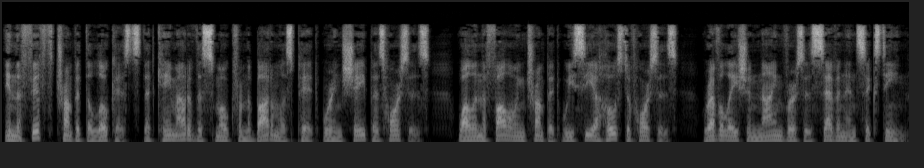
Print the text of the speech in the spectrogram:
In the fifth trumpet the locusts that came out of the smoke from the bottomless pit were in shape as horses, while in the following trumpet we see a host of horses, Revelation 9 verses 7 and 16.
